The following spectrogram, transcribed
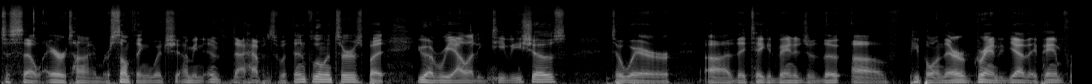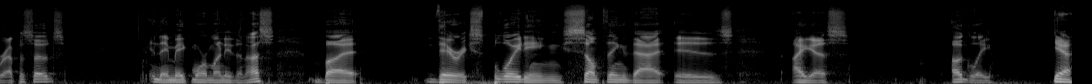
to sell airtime or something. Which I mean, that happens with influencers, but you have reality TV shows to where uh, they take advantage of the of people on there. Granted, yeah, they pay them for episodes, and they make more money than us, but they're exploiting something that is, I guess, ugly Yeah.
